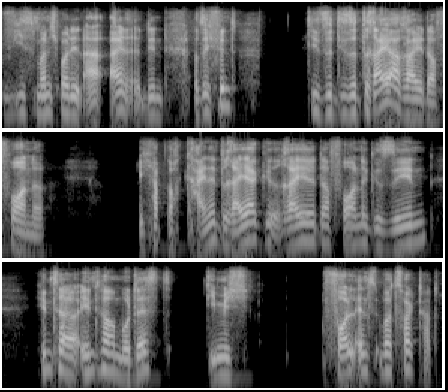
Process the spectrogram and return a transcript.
wie es manchmal den, den also ich finde, diese, diese Dreierreihe da vorne, ich habe noch keine Dreierreihe da vorne gesehen, hinter, hinter Modest, die mich vollends überzeugt hat.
